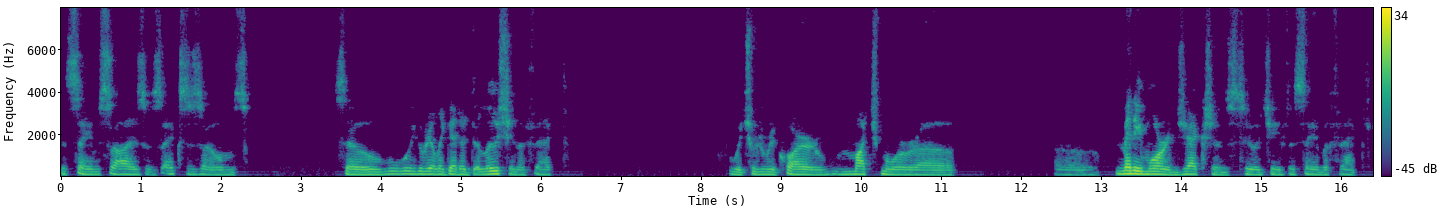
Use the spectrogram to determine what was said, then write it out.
the same size as exosomes. So we really get a dilution effect, which would require much more, uh, uh, many more injections to achieve the same effect.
